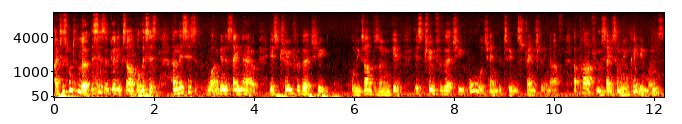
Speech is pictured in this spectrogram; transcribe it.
I just want to look, this is a good example. This is, and this is what I'm going to say now, is true for virtue, all the examples I'm going to give, is true for virtue all chamber tombs, strangely enough, apart from, say, some of the Orcadian ones,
